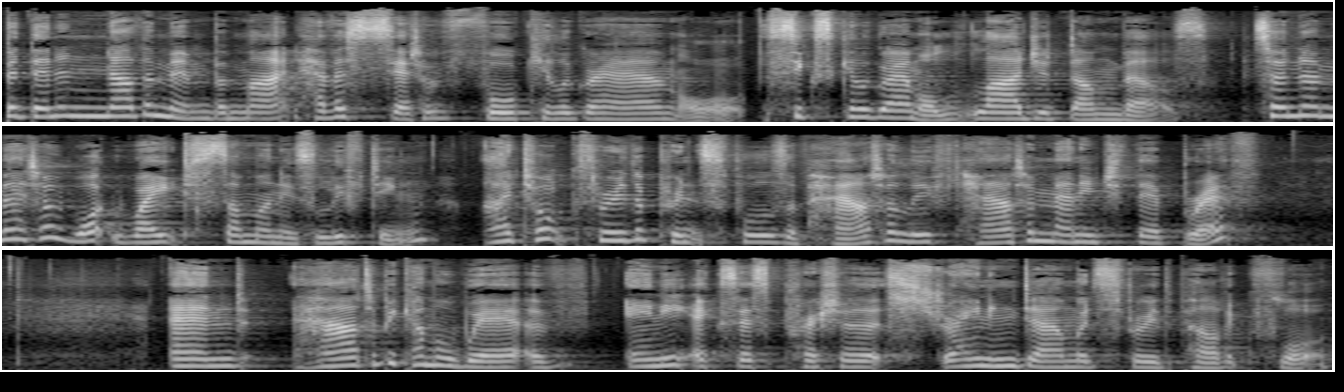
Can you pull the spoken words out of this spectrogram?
But then another member might have a set of 4 kilogram or 6 kilogram or larger dumbbells. So, no matter what weight someone is lifting, I talk through the principles of how to lift, how to manage their breath, and how to become aware of any excess pressure straining downwards through the pelvic floor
